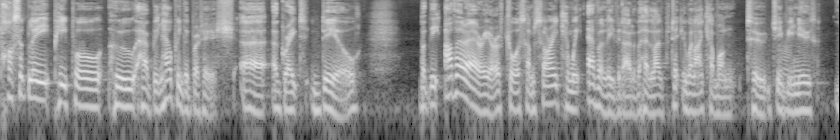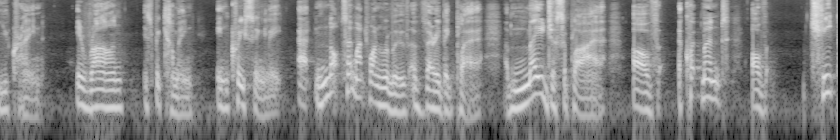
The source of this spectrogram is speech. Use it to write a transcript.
Possibly people who have been helping the British uh, a great deal but the other area, of course, I'm sorry, can we ever leave it out of the headlines, particularly when I come on to GB mm. News? Ukraine. Iran is becoming increasingly, at not so much one remove, a very big player, a major supplier of equipment, of cheap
